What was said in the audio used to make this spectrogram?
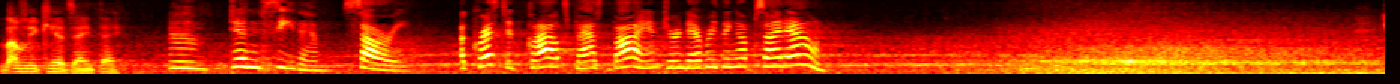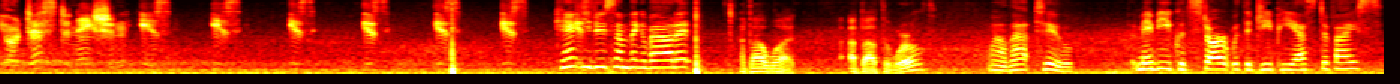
Lovely kids, ain't they? Um, didn't see them. Sorry. A crested clouds passed by and turned everything upside down. Your destination is is is is is is Can't is, you do something about it? About what? About the world? Well, that too. But maybe you could start with the GPS device?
